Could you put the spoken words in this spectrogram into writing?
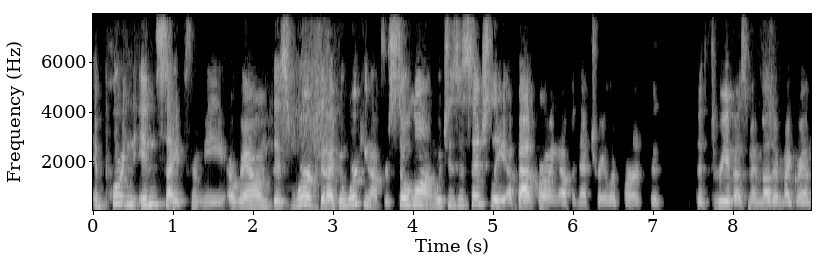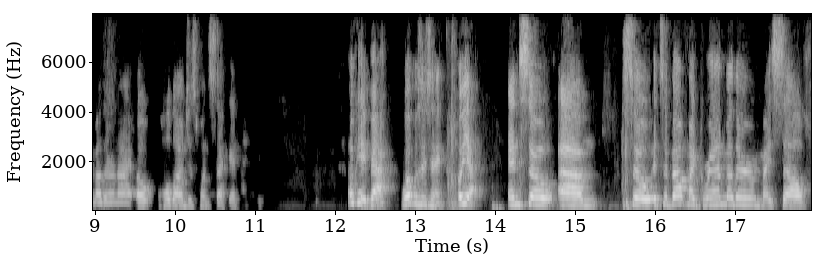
important insight for me around this work that I've been working on for so long, which is essentially about growing up in that trailer park. The, the three of us, my mother, my grandmother, and I. Oh, hold on just one second. Okay, back. What was I saying? Oh, yeah. And so, um, so it's about my grandmother, myself,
